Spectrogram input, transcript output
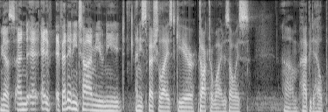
Yes, and uh, if, if at any time you need any specialized gear, Dr. White is always um, happy to help.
